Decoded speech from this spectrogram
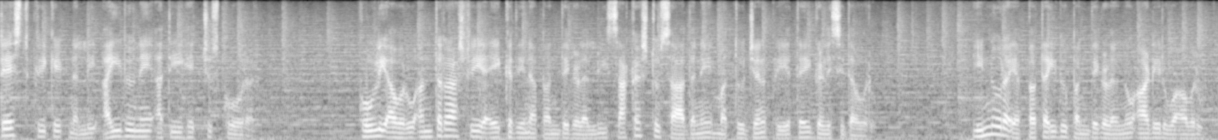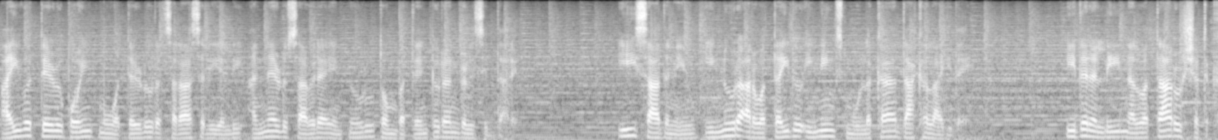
ಟೆಸ್ಟ್ ಕ್ರಿಕೆಟ್ನಲ್ಲಿ ಐದನೇ ಅತಿ ಹೆಚ್ಚು ಸ್ಕೋರರ್. ಕೊಹ್ಲಿ ಅವರು ಅಂತಾರಾಷ್ಟ್ರೀಯ ಏಕದಿನ ಪಂದ್ಯಗಳಲ್ಲಿ ಸಾಕಷ್ಟು ಸಾಧನೆ ಮತ್ತು ಜನಪ್ರಿಯತೆ ಗಳಿಸಿದವರು. ಇನ್ನೂರ ಎಪ್ಪತ್ತೈದು ಪಂದ್ಯಗಳನ್ನು ಆಡಿರುವ ಅವರು ಐವತ್ತೇಳು ಪಾಯಿಂಟ್ ಮೂವತ್ತೆರಡರ ಸರಾಸರಿಯಲ್ಲಿ ಹನ್ನೆರಡು ಸಾವಿರ ಎಂಟುನೂರು ತೊಂಬತ್ತೆಂಟು ರನ್ ಗಳಿಸಿದ್ದಾರೆ. ಈ ಸಾಧನೆಯು ಇನ್ನೂರ ಅರವತ್ತೈದು ಇನ್ನಿಂಗ್ಸ್ ಮೂಲಕ ದಾಖಲಾಗಿದೆ. ಇದರಲ್ಲಿ ನಲವತ್ತಾರು ಶತಕ,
